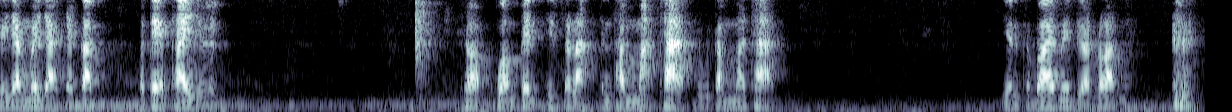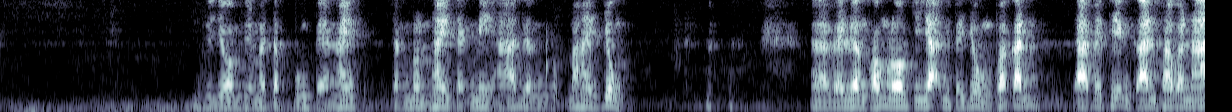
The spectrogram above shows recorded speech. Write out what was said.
ก็ยังไม่อยากจะกลับประเทศไทยอยู่ชอบความเป็นอิสระเป็นธรรมชาติดูธรรมชาติ เย็นสบายไม่เดือดร้อนเลยจะโยมจะมาตะปรุงแต่งให้จังน้นให้จังนี่หาเรื่องมาให้ยุ่งเออในเรื่องของโลกิยะมีแต่ยุ่ง เพราะกันจะไปทิ้งการภาวนา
